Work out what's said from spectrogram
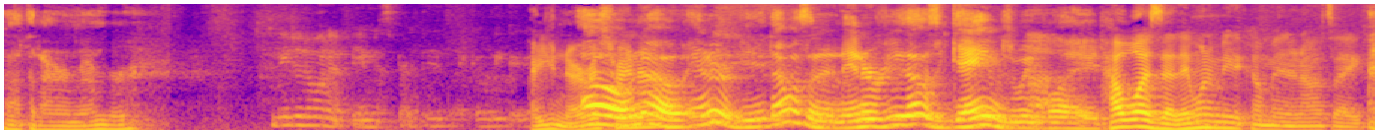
Not that I remember. We did one at Famous Birthdays like a week ago. Are you nervous Oh right now? no, interview. That wasn't an interview. That was games we played. How was that? They wanted me to come in, and I was like, I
